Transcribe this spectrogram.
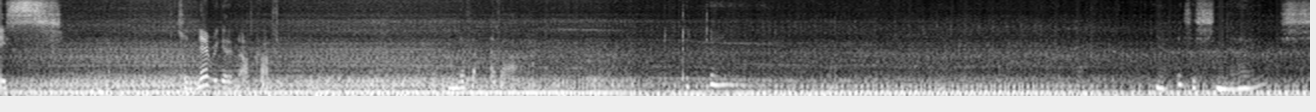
Place. You can never get enough coffee. Never ever. Yeah, this is nice.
